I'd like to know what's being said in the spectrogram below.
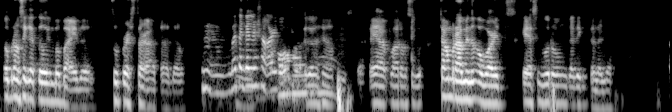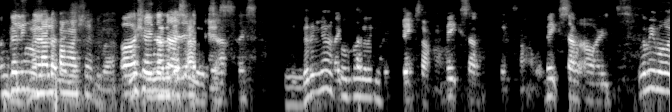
sobrang sikat daw yung babae doon. Superstar ata daw. Mm-mm. Matagal na siyang artist. Oo. Tagal na siya artista. Kaya parang siguro, tsaka marami ng awards. Kaya siguro ang galing talaga. Ang galing nga Nanalo pa nga siya, di ba? Oo, siya yung Nanalo nanalo Actress. Mm, galing niya. Sobrang galing. Bake Sang. Fake song. Bake Sang Awards. Alam mo yung mga,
